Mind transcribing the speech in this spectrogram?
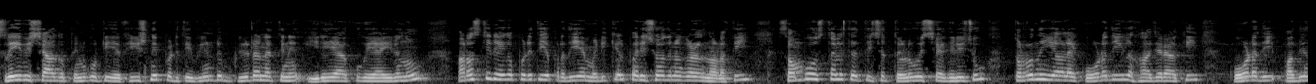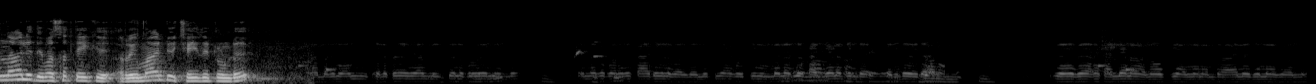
ശ്രീവിശാഖ് പെൺകുട്ടിയെ ഭീഷണിപ്പെടുത്തി വീണ്ടും പീഡനത്തിന് ഇരയാക്കുകയായിരുന്നു. അറസ്റ്റ് രേഖപ്പെടുത്തിയ പ്രതിയെ മെഡിക്കൽ പരിശോധനകൾ നടത്തി സംഭവസ്ഥലത്തെത്തിച്ച് തെളിവ് ശേഖരിച്ചു. തുടർന്ന് ഇയാളെ കോടതിയിൽ ഹാജരാക്കി. കോടതി പതിനാല് ദിവസത്തേക്ക് റിമാൻഡ് ചെയ്തിട്ടുണ്ട്. വേറെ കല്യാണം നോക്കി അങ്ങനെ എന്തോ ആലോചനയൊക്കെ വന്നു.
